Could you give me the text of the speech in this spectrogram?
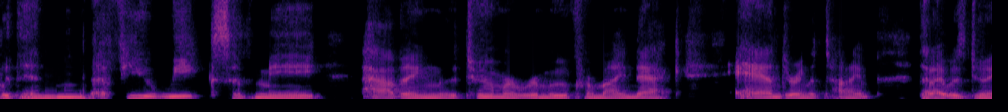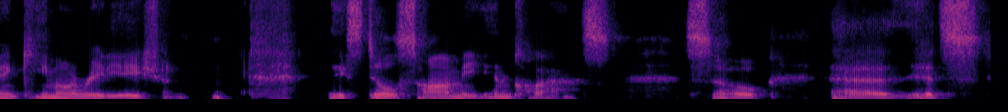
within a few weeks of me having the tumor removed from my neck and during the time that I was doing chemo and radiation. They still saw me in class. So uh, it's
